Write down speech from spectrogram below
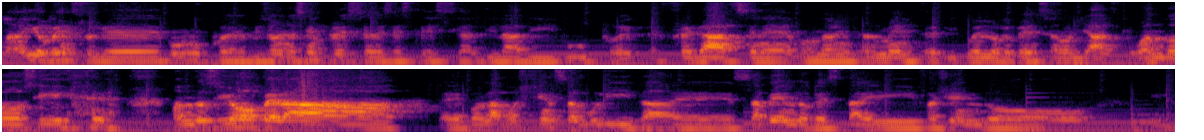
Ma io penso che comunque bisogna sempre essere se stessi al di là di tutto e, e fregarsene fondamentalmente di quello che pensano gli altri. Quando si, quando si opera eh, con la coscienza pulita e sapendo che stai facendo il,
